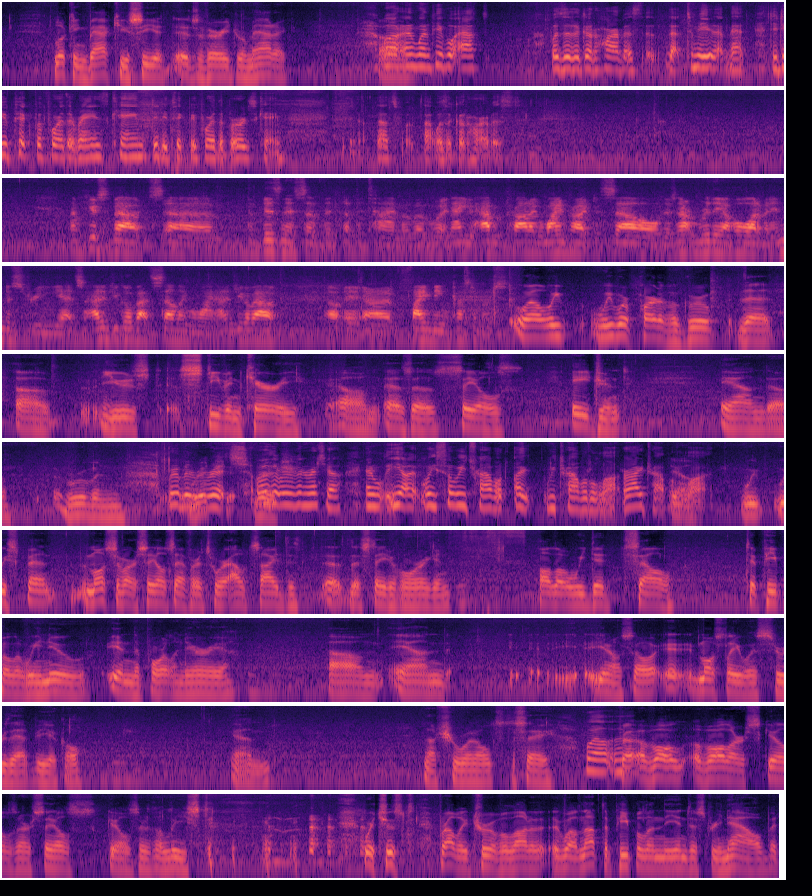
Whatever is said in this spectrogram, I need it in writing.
looking back, you see it, it's very dramatic. Well, Um, and when people asked, was it a good harvest? That to me that meant, did you pick before the rains came? Did you pick before the birds came? You know, that's what that was a good harvest. I'm curious about uh, the business of the, of the time. Of, of now you have a product, wine product to sell. There's not really a whole lot of an industry yet. So how did you go about selling wine? How did you go about uh, uh, finding customers? Well, we we were part of a group that uh, used Stephen Carey um, as a sales agent, and uh, Ruben. Reuben Rich- Rich. Was it Rich. Reuben Rich? Yeah. And yeah, we so we traveled. I we traveled a lot, or I traveled Yeah. a lot. we, we spent, most of our sales efforts were outside the, uh, the state of Oregon. Although we did sell to people that we knew in the Portland area. Um, and, you know, so it mostly was through that vehicle. And not sure what else to say. Well, But of all of all our skills, our sales skills are the least, which is probably true of a lot of well, not the people in the industry now, but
